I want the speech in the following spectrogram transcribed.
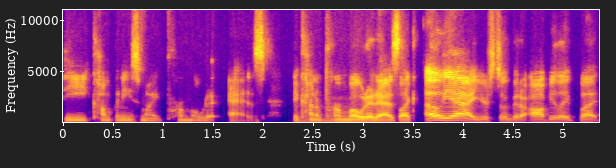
the companies might promote it as. They kind of mm-hmm. promote it as like, oh yeah, you're still going to ovulate, but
